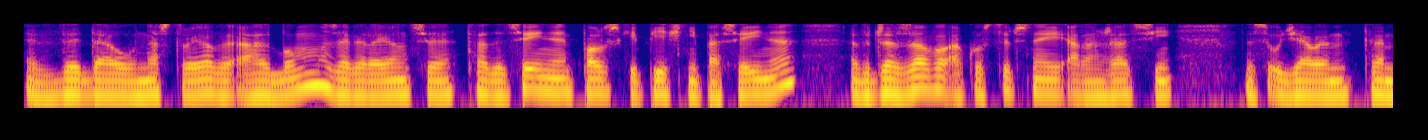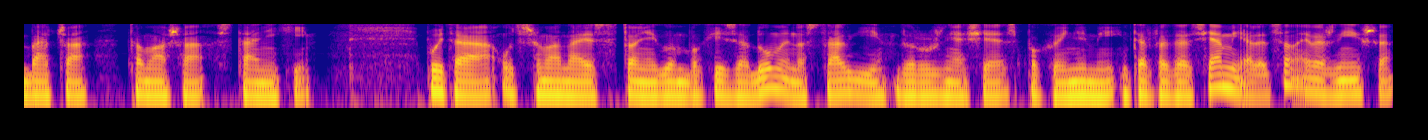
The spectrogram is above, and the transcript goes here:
wydał nastrojowy album zawierający tradycyjne polskie pieśni pasyjne w jazzowo-akustycznej aranżacji z udziałem trębacza Tomasza Stańki. Płyta utrzymana jest w tonie głębokiej zadumy, nostalgii, wyróżnia się spokojnymi interpretacjami, ale co najważniejsze,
